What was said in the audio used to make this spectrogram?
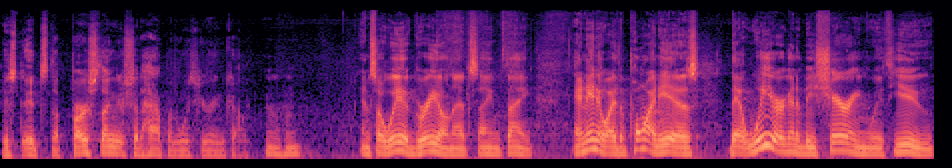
It's, it's the first thing that should happen with your income. Mm-hmm. And so we agree on that same thing. And anyway, the point is that we are going to be sharing with you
